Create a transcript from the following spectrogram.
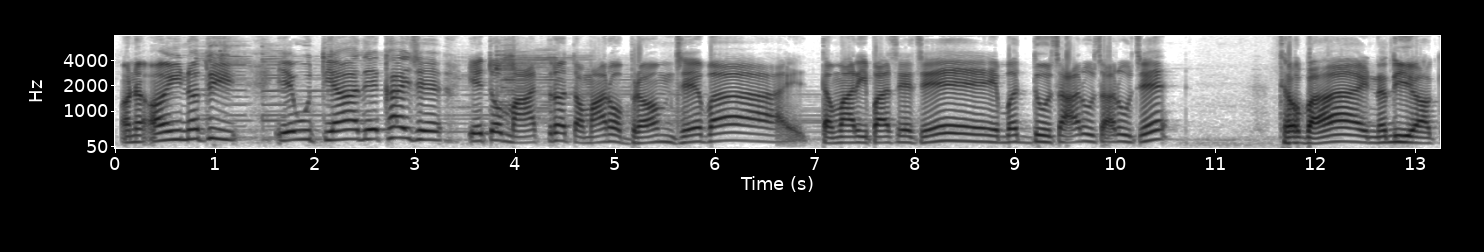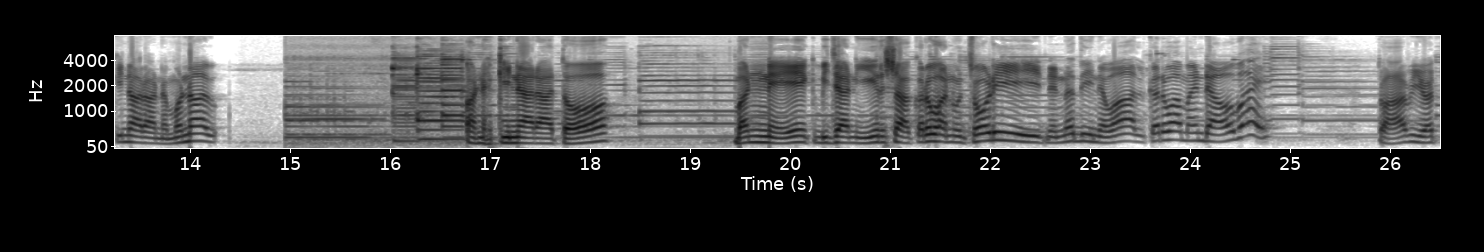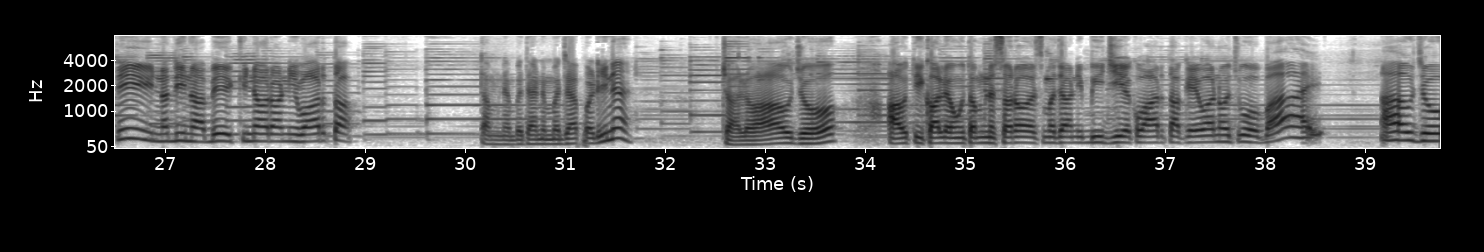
અને અહીં નથી, એવું ત્યાં દેખાય છે. એ તો માત્ર તમારો ભ્રમ છે ભાઈ. તમારી પાસે છે, એ બધું સારું સારું છે. તો ભાઈ, નદી આ કિનારાને મનાવ્યું. અને કિનારા તો બંને એકબીજાની ઈર્ષા કરવાનું છોડીને નદીને વાલ કરવા માંડ્યા હો ભાઈ. તો આવી હતી નદીના બે કિનારાની વાર્તા. તમને બધાને મજા પડી ને? ચાલો આવજો. આવતીકાલે હું તમને સરસ મજાની બીજી એક વાર્તા કહેવાનો છું ભાઈ. આવજો.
